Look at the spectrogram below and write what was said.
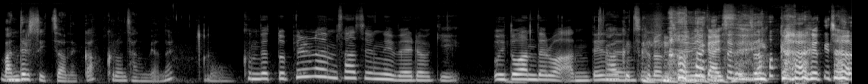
만들 수 있지 않을까 그런 장면을. 뭐 근데 또 필름 사진의 매력이 의도한 대로 안 되는 아. 그런 재미가. 있으니까? 맞아요.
